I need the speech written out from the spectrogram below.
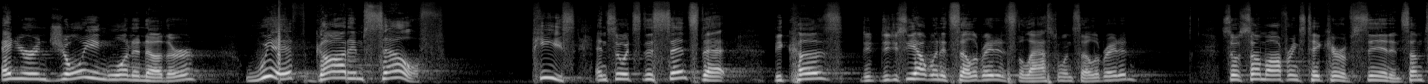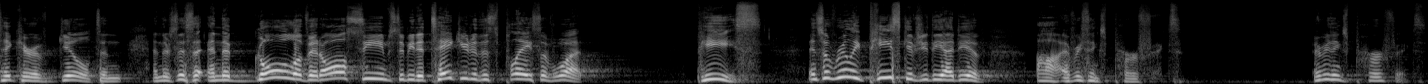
and you're enjoying one another with God Himself. Peace. And so it's this sense that because, did, did you see how when it's celebrated, it's the last one celebrated? So some offerings take care of sin and some take care of guilt and, and there's this and the goal of it all seems to be to take you to this place of what? Peace. And so really peace gives you the idea of ah, everything's perfect. Everything's perfect.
